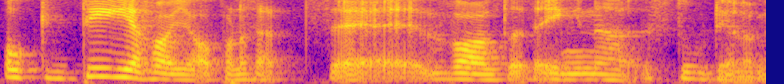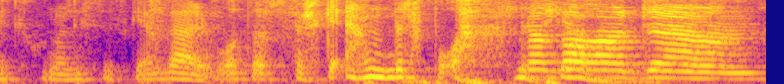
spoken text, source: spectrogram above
Och det har jag på något sätt eh, valt att ägna stor del av mitt journalistiska värv åt att försöka ändra på. Men vad ehm,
